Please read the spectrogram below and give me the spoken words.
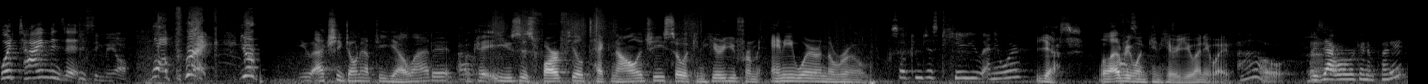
what time is it? Pissing me off. What a prick! You're. You actually don't have to yell at it, oh. okay? It uses far field technology so it can hear you from anywhere in the room. So it can just hear you anywhere? Yes. Well, everyone can hear you anyway. Oh, is that where we're gonna put it?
